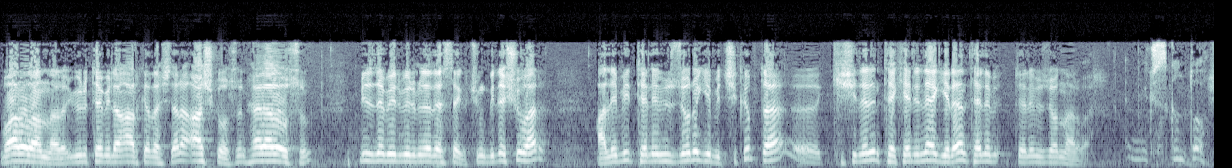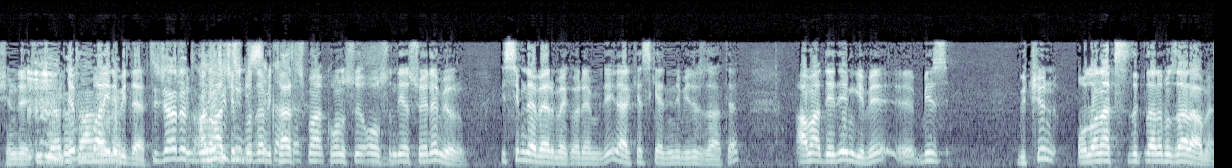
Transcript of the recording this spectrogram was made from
var olanları yürütebilen arkadaşlara aşk olsun, helal olsun. Biz de birbirimize destek. Çünkü bir de şu var. Alevi televizyonu gibi çıkıp da e, kişilerin tekeline giren tele- televizyonlar var. Büyük sıkıntı o. Şimdi bir Ticaret de bu ayrı bir dert. Ticaret Şimdi bunu açıp burada bir sıkıntı. tartışma konusu olsun diye söylemiyorum. İsim de vermek önemli değil. Herkes kendini bilir zaten. Ama dediğim gibi e, biz bütün olanaksızlıklarımıza rağmen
